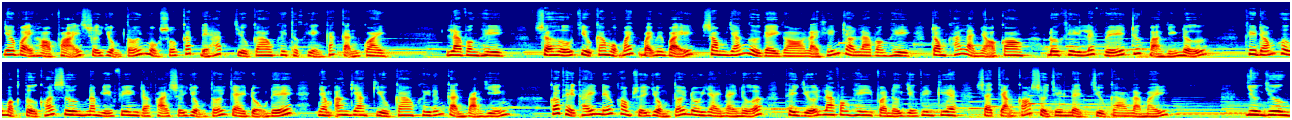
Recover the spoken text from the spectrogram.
Do vậy họ phải sử dụng tới một số cách để hách chiều cao khi thực hiện các cảnh quay. La Vân Hy sở hữu chiều cao 1m77, song dáng người gầy gò lại khiến cho La Vân Hy trông khá là nhỏ con, đôi khi lép vế trước bạn diễn nữ. Khi đóng hương mật tự khói xương, nam diễn viên đã phải sử dụng tới giày độn đế nhằm ăn gian chiều cao khi đứng cạnh bạn diễn. Có thể thấy nếu không sử dụng tới đôi giày này nữa, thì giữa La Vân Hy và nữ diễn viên kia sẽ chẳng có sự chênh lệch chiều cao là mấy. Dương Dương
